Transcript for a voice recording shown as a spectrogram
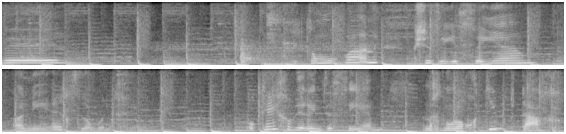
ו... וכמובן, כשזה יסיים, אני אחזור אליכם. אוקיי חברים, זה סיים. אנחנו לוחצים פתח.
